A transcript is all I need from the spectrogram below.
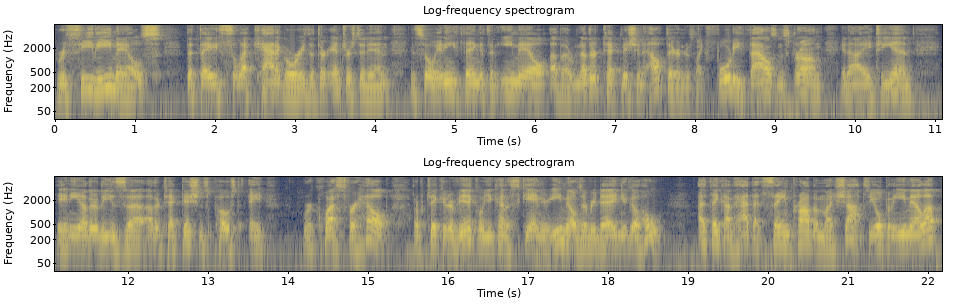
receive emails that they select categories that they're interested in. And so anything that's an email of another technician out there, and there's like 40,000 strong in IATN, any other of these uh, other technicians post a request for help on a particular vehicle, you kind of scan your emails every day and you go, oh, I think I've had that same problem in my shop. So you open the email up,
